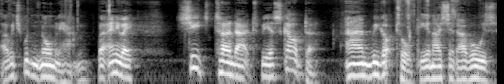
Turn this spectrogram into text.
uh, which wouldn't normally happen. But anyway, she turned out to be a sculptor. And we got talking, and I said, I've always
